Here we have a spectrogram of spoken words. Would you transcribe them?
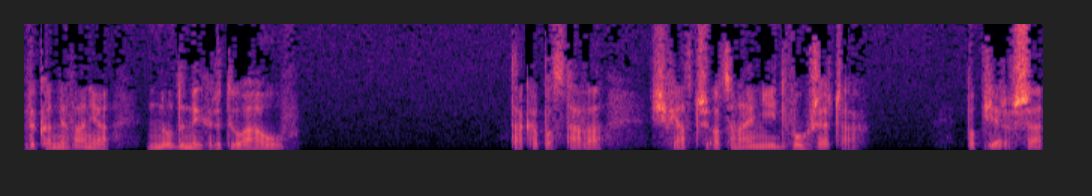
wykonywania nudnych rytuałów? Taka postawa świadczy o co najmniej dwóch rzeczach. Po pierwsze,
